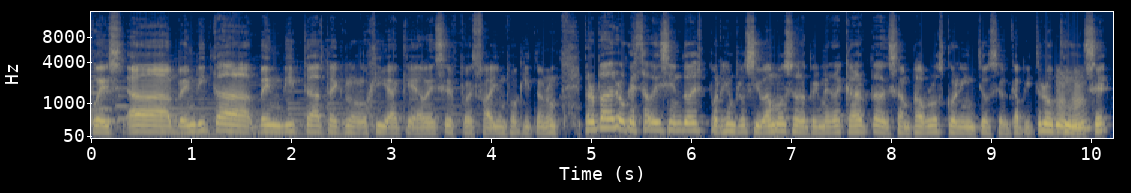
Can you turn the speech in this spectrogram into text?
pues ah, bendita, bendita tecnología que a veces pues falla un poquito, ¿no? Pero padre, lo que estaba diciendo es, por ejemplo, si vamos a la primera carta de San Pablo a los Corintios, el capítulo 15,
